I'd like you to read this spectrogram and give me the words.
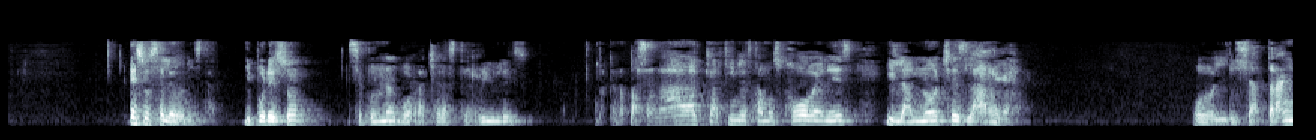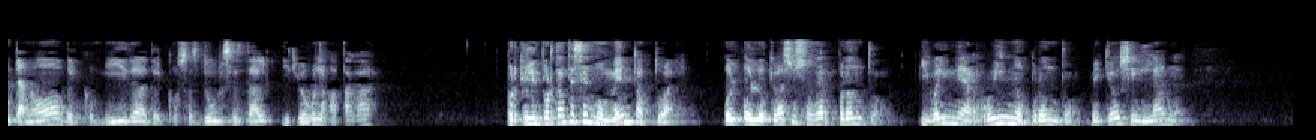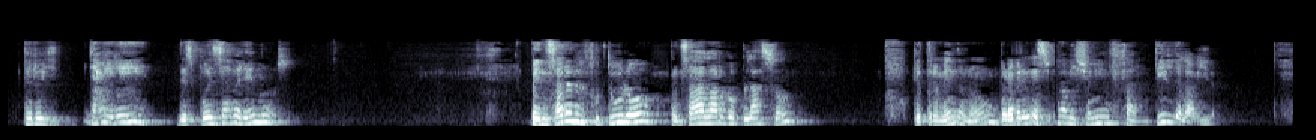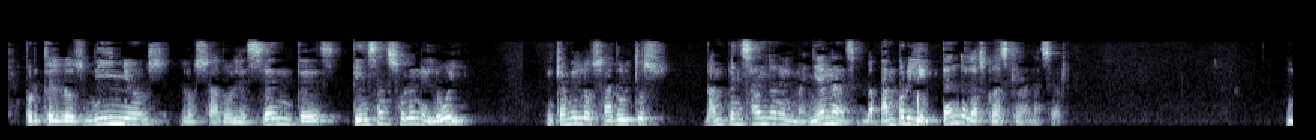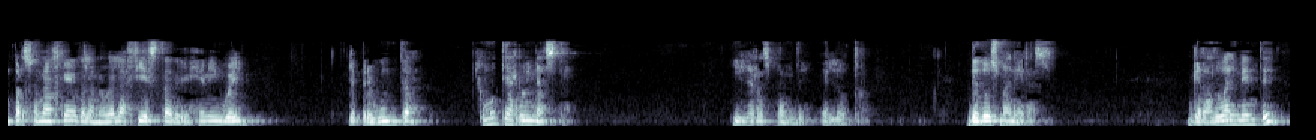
Eso es el hedonista. Y por eso se ponen unas borracheras terribles, porque no pasa nada, que al fin estamos jóvenes y la noche es larga o se atranca, ¿no? De comida, de cosas dulces, tal, y luego la va a pagar. Porque lo importante es el momento actual, o, lo que va a suceder pronto. Igual y me arruino pronto, me quedo sin lana. Pero ya veré, después ya veremos. Pensar en el futuro, pensar a largo plazo, qué tremendo, ¿no? Pero a ver, es una visión infantil de la vida. Porque los niños, los adolescentes piensan solo en el hoy. En cambio, los adultos van pensando en el mañana, van proyectando las cosas que van a hacer. Un personaje de la novela Fiesta de Hemingway le pregunta, ¿cómo te arruinaste? Y le responde el otro, de dos maneras, gradualmente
